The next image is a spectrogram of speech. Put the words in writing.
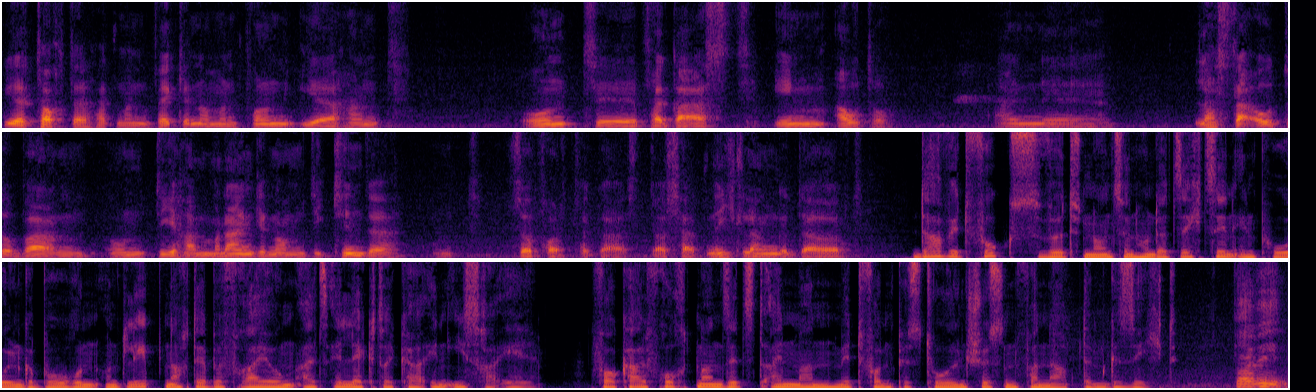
Ihre Tochter hat man weggenommen von ihrer Hand und äh, vergast im Auto. Ein äh, Lasterauto waren und die haben reingenommen die Kinder und sofort vergast. Das hat nicht lange gedauert. David Fuchs wird 1916 in Polen geboren und lebt nach der Befreiung als Elektriker in Israel. Vor Karl Fruchtmann sitzt ein Mann mit von Pistolenschüssen vernarbtem Gesicht. David,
